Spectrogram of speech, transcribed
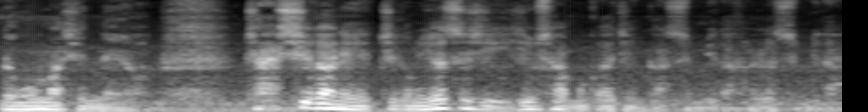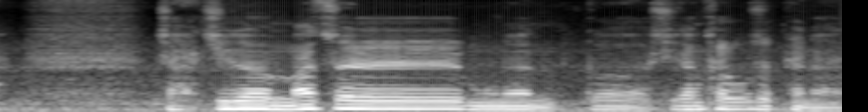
너무 맛있네요. 자, 시간이 지금 6시 23분까지 갔습니다. 흘렀습니다. 자, 지금 맛을 먹는 그 시장 칼국수 편은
